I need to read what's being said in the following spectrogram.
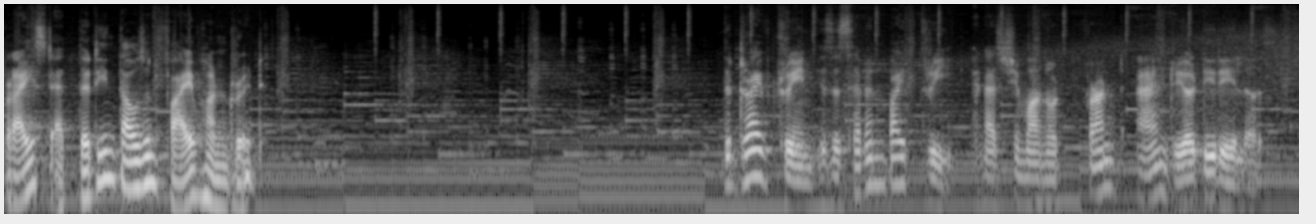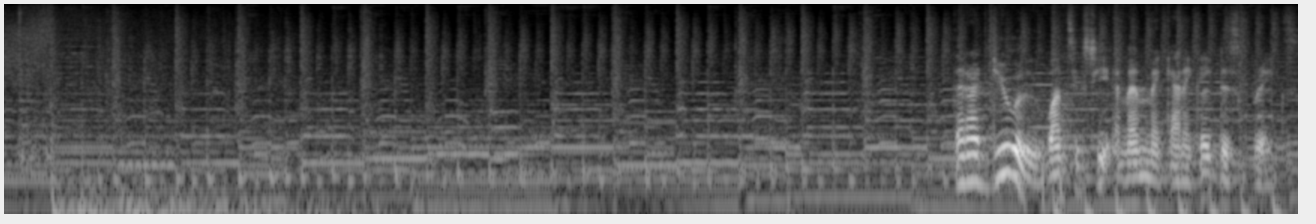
priced at 13,500. The drivetrain is a 7x3 and has Shimano front and rear derailleurs. There are dual 160mm mechanical disc brakes.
